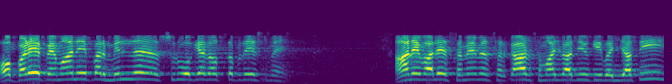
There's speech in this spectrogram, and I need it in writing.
और बड़े पैमाने पर मिलना शुरू हो गया था उत्तर प्रदेश में। आने वाले समय में सरकार समाजवादियों की बन जाती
